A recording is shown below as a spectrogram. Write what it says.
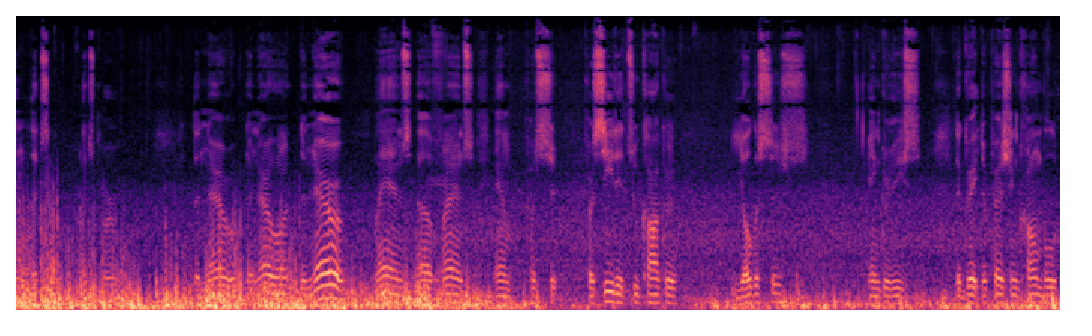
and Luxembourg. The narrow, the narrow, the narrow lands of France and proceeded to conquer Yugoslavia and Greece. The Great Depression crumbled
